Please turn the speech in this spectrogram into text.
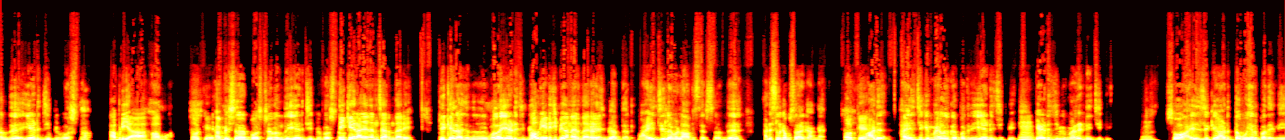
வந்து ஏடிஜிபி போஸ்ட் தான். அப்படியா? ஆமா. ஓகே. கமிஷனர் போஸ்ட் வந்து ADGP post T K Rajendran sir இருந்தாரு. டி கே ராஜேந்திரன் போல ஏடிஜிபி அவர் ஏடிஜிபி தானே இருந்தாரு? ஏடிஜிபி இருந்தார். ஐஜி லெவல் ஆபீசர்ஸ் வந்து அடிஷனல் கமிஷனர் இருக்காங்க. ஓகே. அடு ஐஜிக்கு மேல இருக்கிற பதவி ஏடிஜிபி. ஏடிஜிபி மேல டிஜிபி. சோ ஐஜிக்கு அடுத்த உயர் பதவி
